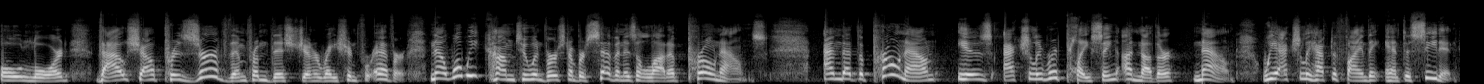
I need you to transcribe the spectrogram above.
O Lord, thou shalt preserve them from this generation forever. Now, what we come to in verse number 7 is a lot of pronouns, and that the pronoun is actually replacing another noun. We actually have to find the antecedent.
